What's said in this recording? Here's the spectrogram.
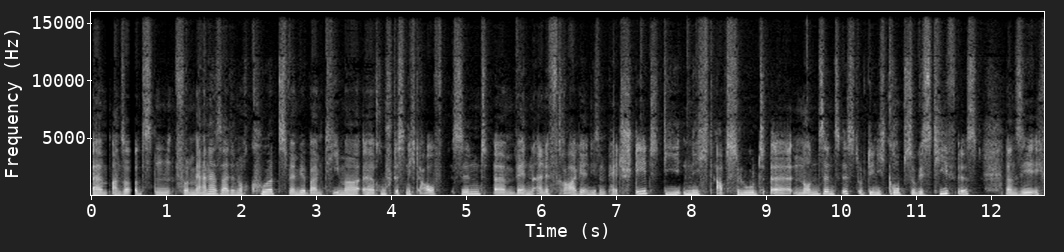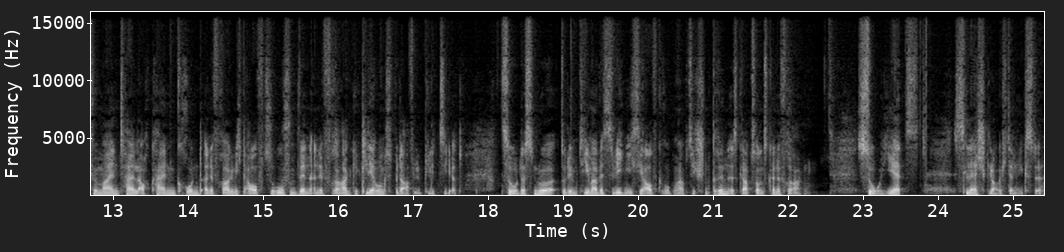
Ähm, ansonsten von meiner Seite noch kurz, wenn wir beim Thema äh, ruft es nicht auf sind, ähm, wenn eine Frage in diesem Patch steht, die nicht absolut äh, Nonsens ist und die nicht grob suggestiv ist, dann sehe ich für meinen Teil auch keinen Grund, eine Frage nicht aufzurufen, wenn eine Frage Klärungsbedarf impliziert. So, das nur zu dem Thema, weswegen ich sie aufgerufen habe. Sie schon drin, es gab sonst keine Fragen. So, jetzt Slash, glaube ich, der nächste.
